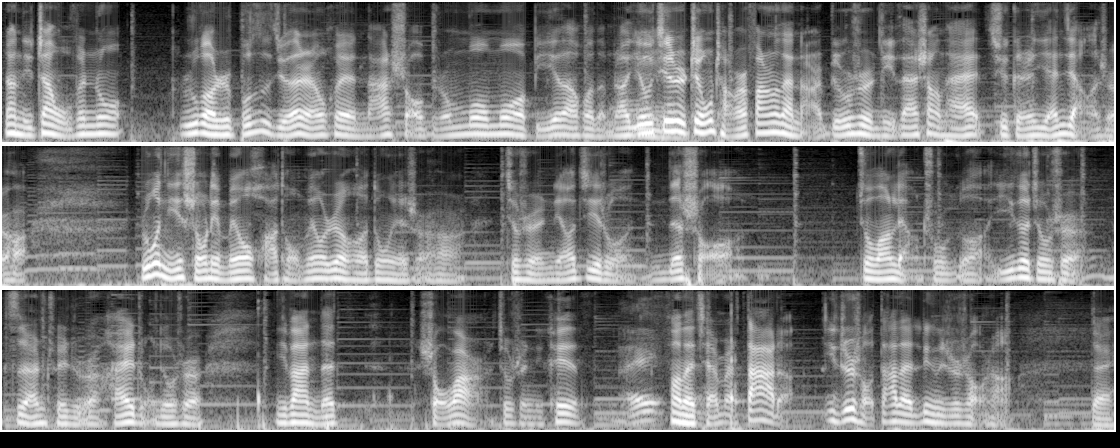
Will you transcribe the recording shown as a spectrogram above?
让你站五分钟，如果是不自觉的人会拿手，比如摸摸鼻子或怎么着，嗯。尤其是这种场合发生在哪儿，比如是你在上台去给人演讲的时候，如果你手里没有话筒，没有任何东西的时候，就是你要记住，你的手就往两处搁，一个就是自然垂直，还有一种就是你把你的手腕儿，就是你可以哎，放在前面搭着，一只手搭在另一只手上，对，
